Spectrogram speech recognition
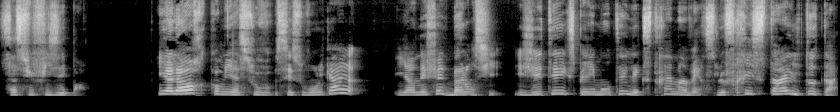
Ça suffisait pas. Et alors, comme c'est souvent le cas, il y a un effet de balancier. j'ai été expérimenter l'extrême inverse, le freestyle total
